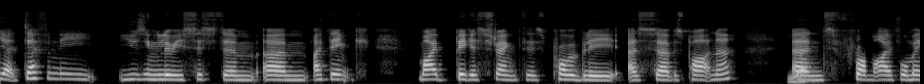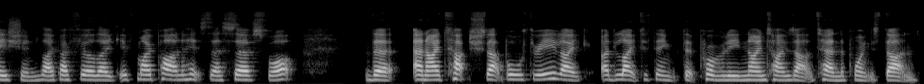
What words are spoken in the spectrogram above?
Yeah, definitely using Louis' system. Um, I think my biggest strength is probably as service partner Yeah, and from I formation. Like I feel like if my partner hits their serve spot, that and I touch that ball three, like I'd like to think that probably nine times out of ten the point is done.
